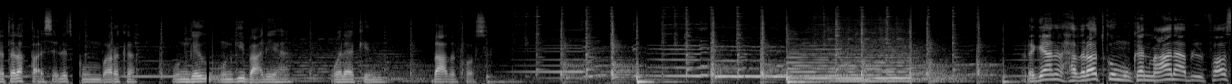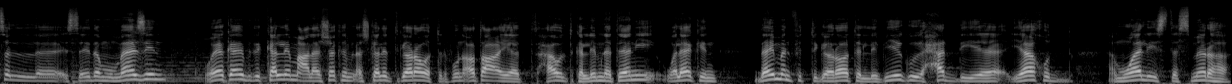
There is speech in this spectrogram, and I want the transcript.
نتلقى أسئلتكم المباركه ونجاوب ونجيب عليها ولكن بعد الفاصل. رجعنا لحضراتكم وكان معانا قبل الفاصل آه، السيدة أم مازن وهي كانت بتتكلم على شكل من أشكال التجارة والتليفون قطع هي تحاول تكلمنا تاني ولكن دايما في التجارات اللي بيجوا حد ياخد أموال يستثمرها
